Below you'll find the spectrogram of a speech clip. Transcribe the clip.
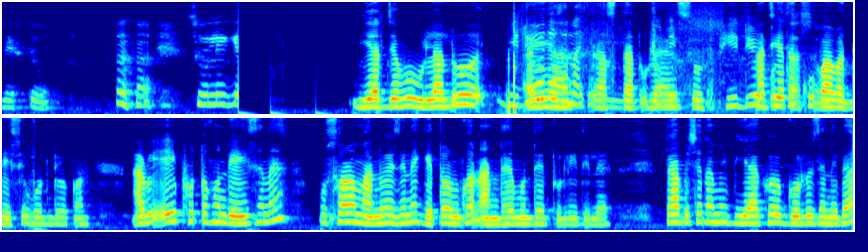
ড্ৰেছটো চুলি বিয়াত যাব ওলালো ৰাস্তাত ওলাই আছোঁ আজি এটা খোপা বান্ধিছোঁ বন্ধুসকল। আৰু এই ফটোখন দেখিছেনে? ওচৰৰ মানুহ এজনে গেটৰ মুখত আন্ধাৰে মুন্ধাৰে তুলি দিলে। তাৰপিছত আমি বিয়া ঘৰ গ'লোঁ যেনিবা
